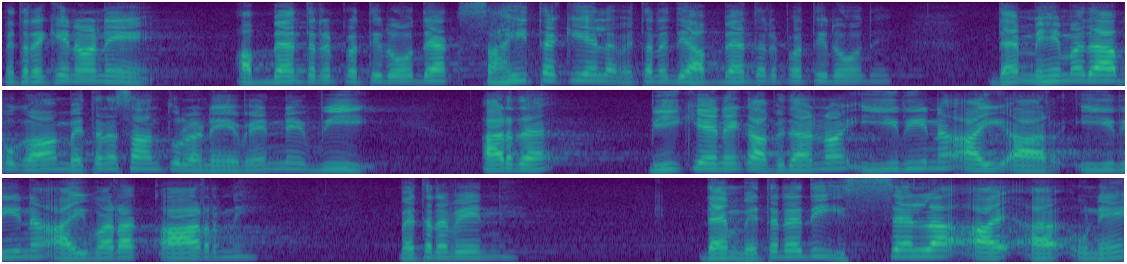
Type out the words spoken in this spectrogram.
මෙතන කියනවනේ අභ්‍යන්තර ප්‍රතිරෝධයක් සහිත කියලා මෙතනදී අභ්‍යන්තර ප්‍රතිරෝධය. දැන් මෙහෙම දාපු ගමන් මෙතන සන්තුලනය වෙන්නේ V. අරද V කියන එක අපි දන්නවා E ඍණ IR. E ඍණ I වරක් R නේ. මෙතන වෙන්නේ. දැන් මෙතනදී ඉස්සෙල්ලා උනේ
